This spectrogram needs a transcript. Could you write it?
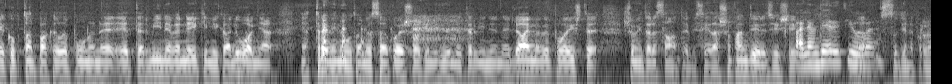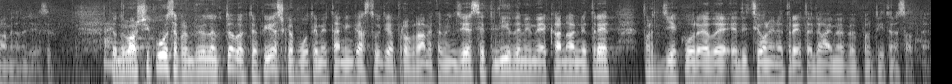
e kupton pak edhe punën e termineve ne i kemi kaluar nja tre minuta me sa po e shoh kemi hyrë në terminin e lajmeve po ishte shumë interesante biseda shumë faleminderit që ishi faleminderit juve në studion e programit të mëngjesit të nderuar shikues e përmbyllim këtu me këtë pjesë shkëputemi tani nga studia e programit të mëngjesit lidhemi me kanalin e tretë për të ndjekur edhe edicionin e tretë të lajmeve për ditën e sotme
